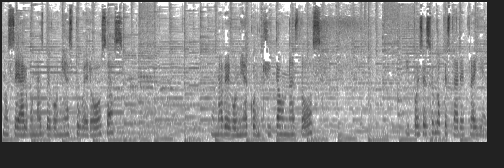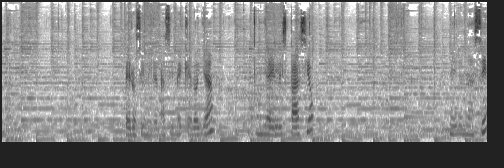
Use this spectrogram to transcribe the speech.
no sé algunas begonias tuberosas una begonia conchita unas dos y pues eso es lo que estaré trayendo pero sí miren así me quedo ya. Ya el espacio. Miren así.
